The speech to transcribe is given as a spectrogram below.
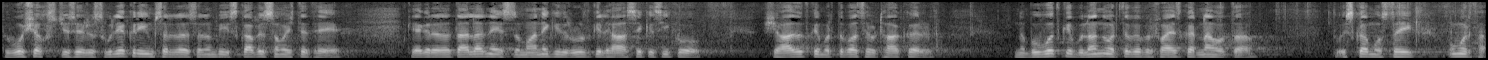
تو وہ شخص جسے رسول کریم صلی اللہ علیہ وسلم بھی اس قابل سمجھتے تھے کہ اگر اللہ تعالیٰ نے اس زمانے کی ضرورت کے لحاظ سے کسی کو شہادت کے مرتبہ سے اٹھا کر نبوت کے بلند مرتبے پر فائز کرنا ہوتا، تو اس کا مستحق عمر تھا۔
